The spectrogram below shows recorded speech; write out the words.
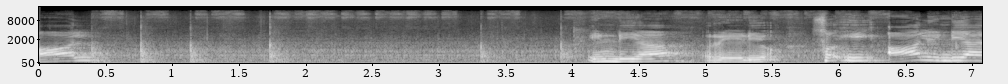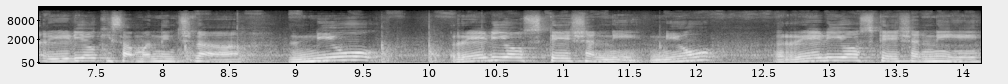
All India Radio. So ఈ ఆల్ ఇండియా రేడియోకి సంబంధించిన న్యూ రేడియో స్టేషన్ని న్యూ రేడియో స్టేషన్ని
